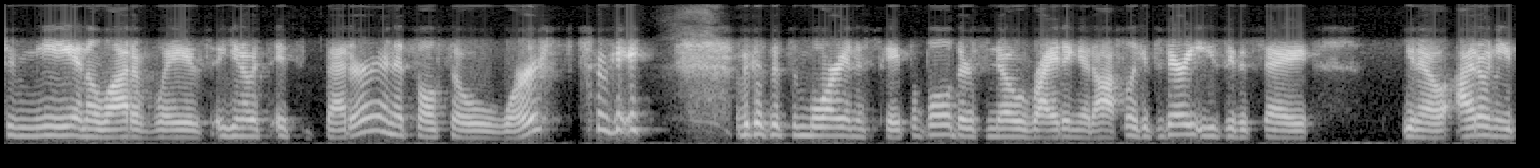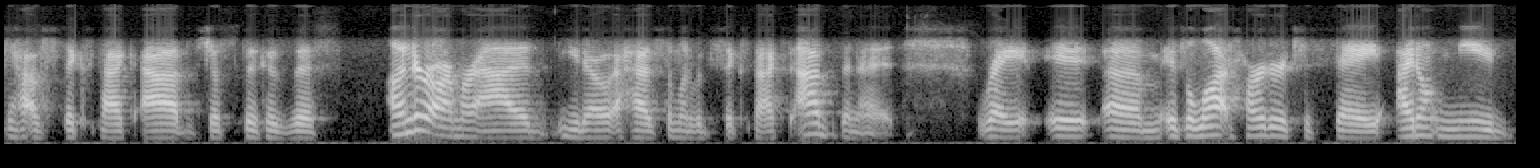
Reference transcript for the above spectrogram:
to me, in a lot of ways, you know, it's, it's better and it's also worse to me because it's more inescapable. There's no writing it off. Like it's very easy to say, you know, I don't need to have six pack abs just because this Under Armour ad, you know, has someone with six packs abs in it, right? It um, is a lot harder to say, I don't need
